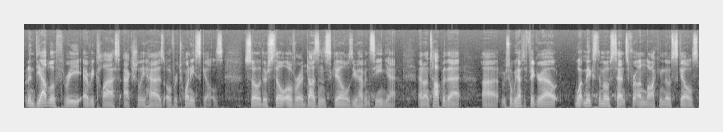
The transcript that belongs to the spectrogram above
But in Diablo 3, every class actually has over 20 skills. So there's still over a dozen skills you haven't seen yet. And on top of that, uh, so we have to figure out what makes the most sense for unlocking those skills.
